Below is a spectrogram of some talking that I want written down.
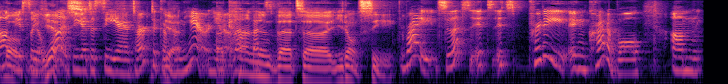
obviously it yes. was. You get to see Antarctica Yeah. from here. You a know that, continent that uh, you don't see. right. So that's it's it's pretty incredible. Um,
